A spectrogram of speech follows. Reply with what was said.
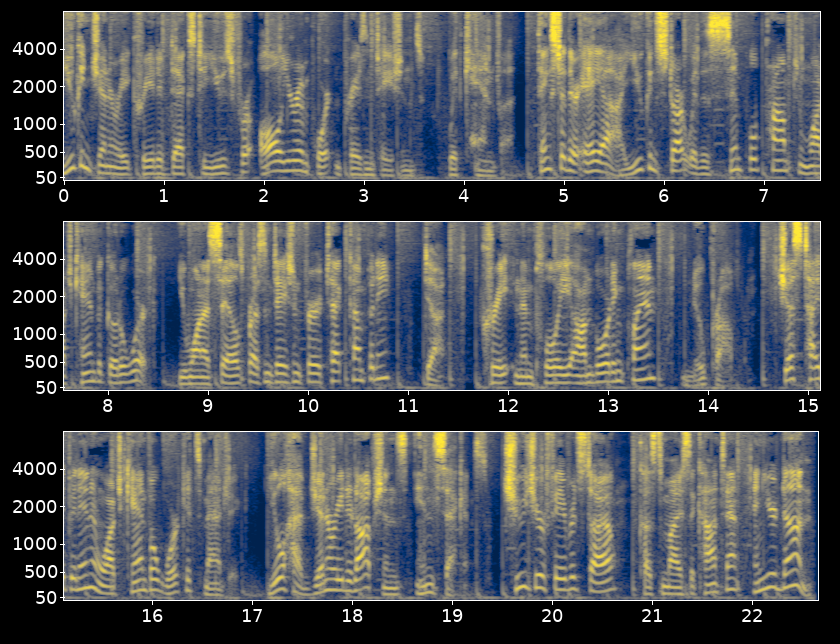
You can generate creative decks to use for all your important presentations with Canva. Thanks to their AI, you can start with a simple prompt and watch Canva go to work. You want a sales presentation for a tech company? Done. Create an employee onboarding plan? No problem. Just type it in and watch Canva work its magic. You'll have generated options in seconds. Choose your favorite style, customize the content, and you're done.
